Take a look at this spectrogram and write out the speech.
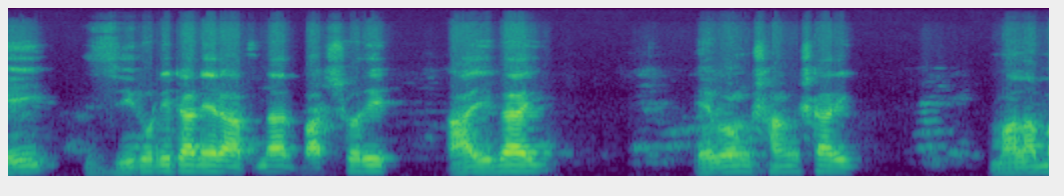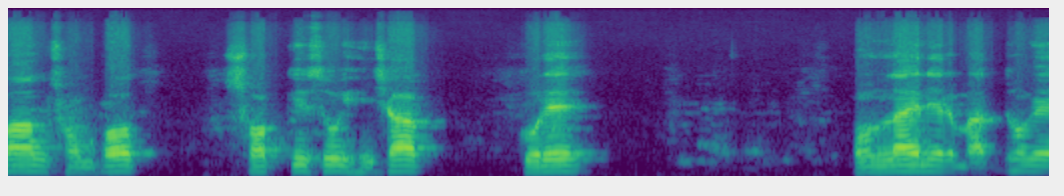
এই জিরো রিটার্নের আপনার বাৎসরিক আয় ব্যয় এবং সাংসারিক মালামাল সম্পদ সব কিছু হিসাব করে অনলাইনের মাধ্যমে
